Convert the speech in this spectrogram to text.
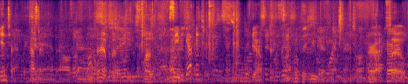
intern. Faster. and I'll I cast. have that. Well, See if you got me. yeah. okay. I hope that you get next turn. So All right. So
